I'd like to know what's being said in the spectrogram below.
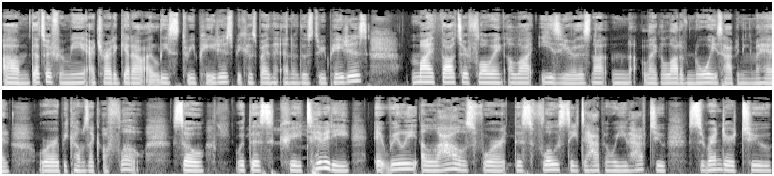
Um, that's why for me, I try to get out at least three pages because by the end of those three pages, my thoughts are flowing a lot easier. There's not like a lot of noise happening in my head where it becomes like a flow. So, with this creativity, it really allows for this flow state to happen where you have to surrender to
